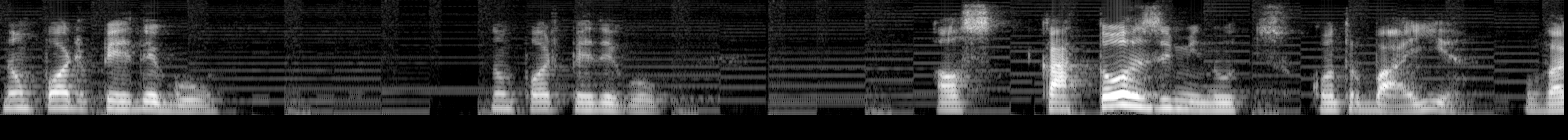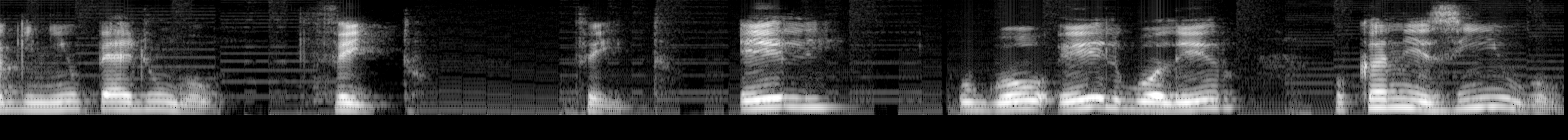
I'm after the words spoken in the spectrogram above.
Não pode perder gol. Não pode perder gol aos 14 minutos contra o Bahia, o Vagninho perde um gol. Feito. Feito. Ele, o gol, ele, o goleiro, o Canezinho e o gol.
